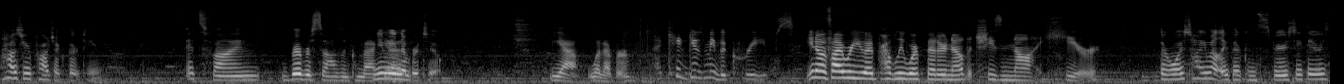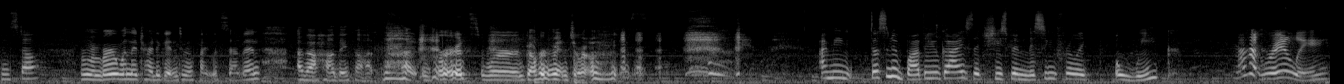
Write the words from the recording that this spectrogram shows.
How's your project, 13? It's fine. River still hasn't come back You yet. mean number two. Yeah, whatever. That kid gives me the creeps. You know, if I were you, I'd probably work better now that she's not here. They're always talking about like their conspiracy theories and stuff. Remember when they tried to get into a fight with Seven about how they thought that birds were government drones? I mean, doesn't it bother you guys that she's been missing for like a week? Not really.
